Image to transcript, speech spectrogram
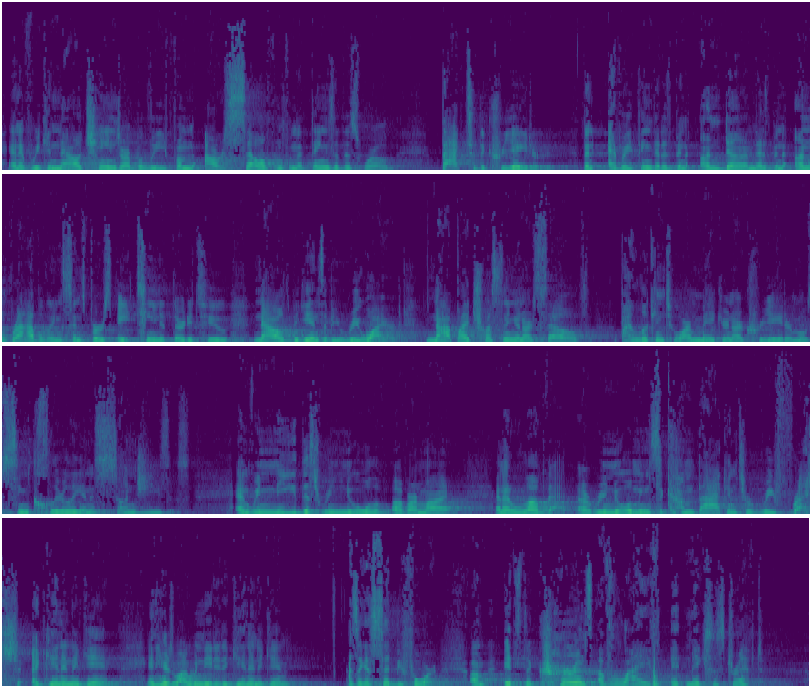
And if we can now change our belief from ourself and from the things of this world back to the Creator, then everything that has been undone, that has been unraveling since verse 18 to 32, now begins to be rewired, not by trusting in ourselves, by looking to our Maker and our Creator, most seen clearly in His Son Jesus. And we need this renewal of, of our mind. And I love that. Uh, renewal means to come back and to refresh again and again. And here's why we need it again and again. As like I said before, um, it's the currents of life. It makes us drift.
